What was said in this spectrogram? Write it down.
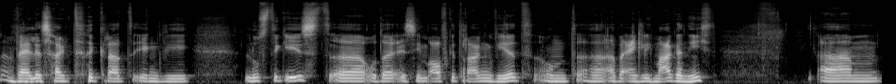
weil es halt gerade irgendwie lustig ist äh, oder es ihm aufgetragen wird und äh, aber eigentlich mag er nicht. Ähm,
